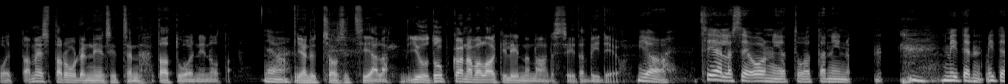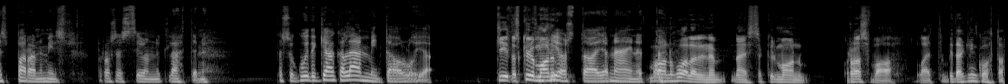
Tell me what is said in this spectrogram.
voittaa mestaruuden, niin sitten sen tatuoinnin otan. Joo. Ja nyt se on sitten siellä YouTube-kanavalla Aki Linnanahde siitä video. Joo, siellä se on ja tuota niin, miten, miten paranemisprosessi on nyt lähtenyt? Tässä on kuitenkin aika lämmintä ollut ja Kiitos. Kyllä mä oon, hiostaa ja näin, että mä oon huolellinen näissä. Kyllä mä oon rasvaa laittanut. Pitääkin kohta.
